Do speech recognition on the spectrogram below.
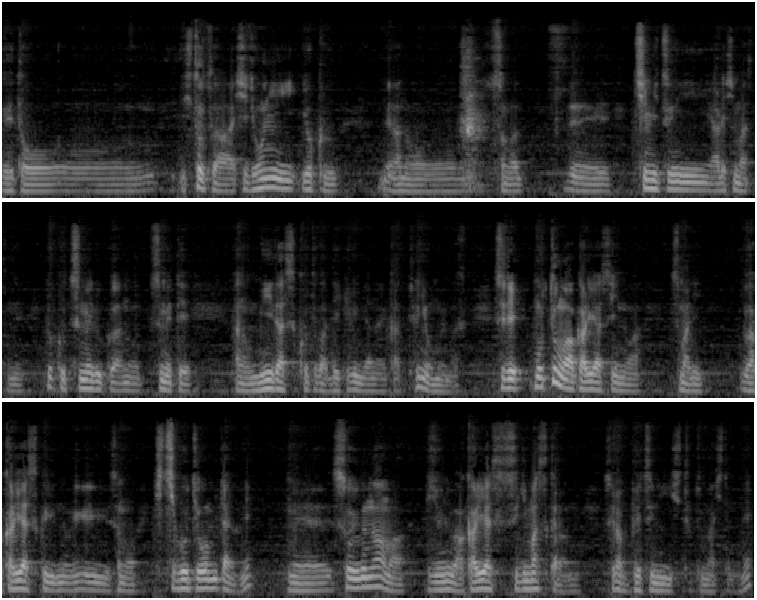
えっ、ー、と、一つは非常によく、あのー、その、えー、緻密にあれしますとね、よく詰める、あの、詰めて、あの、見出すことができるんじゃないかというふうに思います。それで、最もわかりやすいのは、つまり、わかりやすく言う、その、七五調みたいなね、えー、そういうのはまあ、非常にわかりやすすぎますからね。それは別にしときましてもね。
